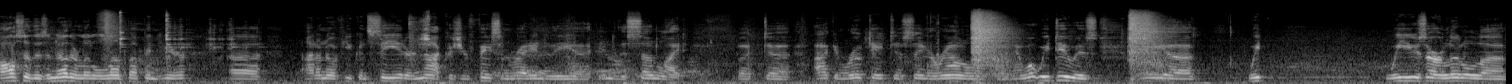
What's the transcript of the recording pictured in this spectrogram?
Also, there's another little lump up in here. Uh, I don't know if you can see it or not because you're facing right into the uh, into the sunlight. But uh, I can rotate this thing around a little bit. And what we do is we uh, we we use our little uh,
